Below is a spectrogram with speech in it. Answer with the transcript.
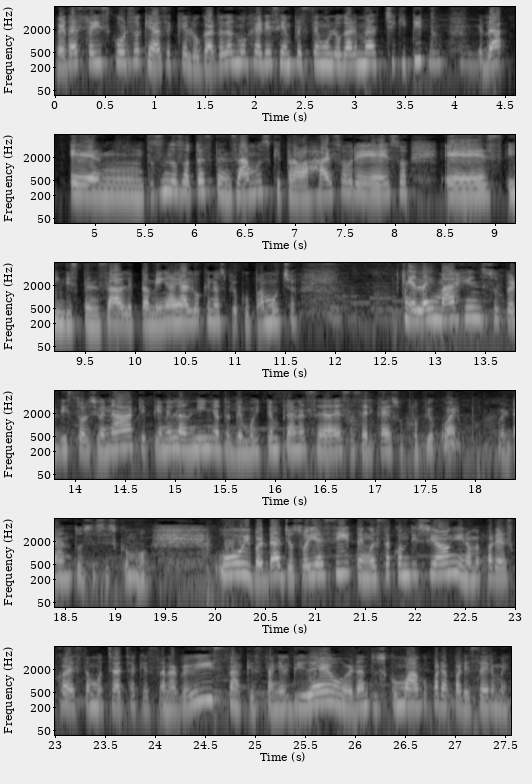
¿verdad? Este discurso que hace que el lugar de las mujeres siempre esté en un lugar más chiquitito, ¿verdad? Eh, entonces nosotros pensamos que trabajar sobre eso es indispensable. También hay algo que nos preocupa mucho es la imagen súper distorsionada que tienen las niñas desde muy tempranas edades acerca de su propio cuerpo, ¿verdad? Entonces es como, uy, ¿verdad? Yo soy así, tengo esta condición y no me parezco a esta muchacha que está en la revista, que está en el video, ¿verdad? Entonces, ¿cómo hago para parecerme?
